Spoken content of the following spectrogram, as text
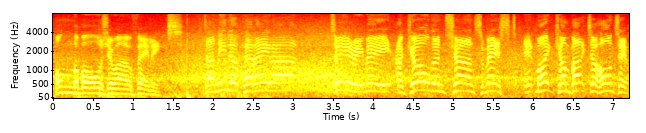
On the ball, Joao Felix. Danilo Pereira. Deary me, a golden chance missed. It might come back to haunt him.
